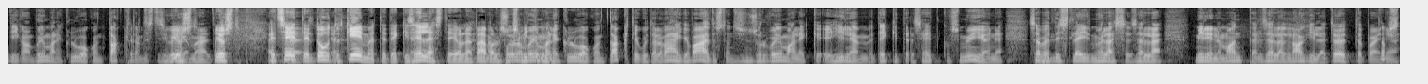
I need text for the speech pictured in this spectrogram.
kliendiga on võimalik luua kontakte, on vist isegi õigem öelda. just, et see, et teil tohutut keemiat ei teki, sellest ei ole päeva lõpuks sul on võimalik midagi. luua kontakte, kui tal vähegi vajadust on, siis on sul võimalik hiljem tekitada see hetk, kus müüa, on ju, sa pead lihtsalt leidma üles selle, milline mantel sellel nagile töötab, on ju,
